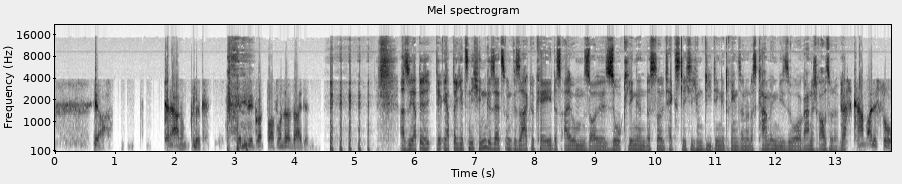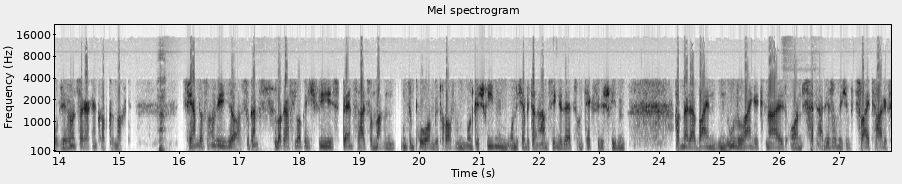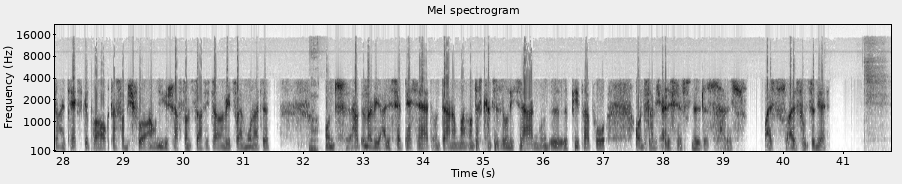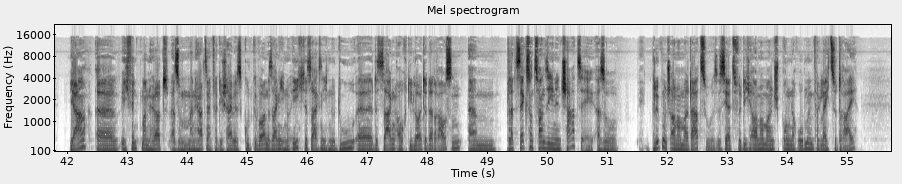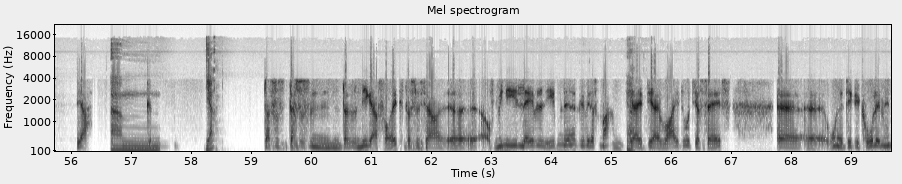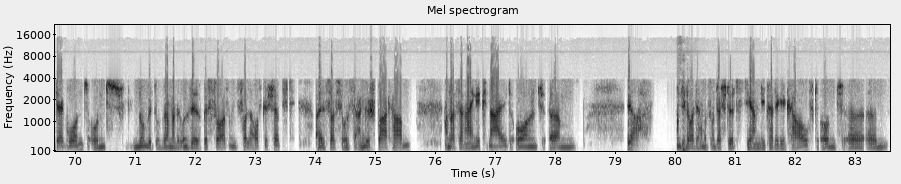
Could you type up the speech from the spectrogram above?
ja, keine Ahnung, Glück. Der liebe Gott war auf unserer Seite. also ihr habt, euch, ihr habt euch jetzt nicht hingesetzt und gesagt, okay, das Album soll so klingen, das soll textlich sich um die Dinge drehen, sondern das kam irgendwie so organisch raus, oder wie? Das kam alles so. Wir haben uns da gar keinen Kopf gemacht. Ha. Wir haben das irgendwie, ja, so ganz locker flockig, wie es Bands halt so machen, uns im Proraum getroffen und geschrieben und ich habe mich dann abends hingesetzt und Texte geschrieben, habe mir dabei einen Uso reingeknallt und hat alles irgendwie zwei Tage für einen Text gebraucht. Das habe ich vorher auch noch nie geschafft, sonst saß ich da irgendwie zwei Monate. Ja. Und habe immer wieder alles verbessert und da nochmal, und das kannst du so nicht sagen und äh, äh pipapo. Und das habe ich alles jetzt, nö, das alles, alles, alles funktioniert. Ja, äh, ich finde, man hört, also man hört es einfach, die Scheibe ist gut geworden, das sage nicht nur ich, das sagst nicht nur du, äh, das sagen auch die Leute da draußen. Ähm, Platz 26 in den Charts, ey. Also Glückwunsch auch nochmal dazu. Es ist jetzt für dich auch nochmal ein Sprung nach oben im Vergleich zu drei. Ja. Ähm, ja? Das ist, das ist ein, das ist ein mega Erfolg. Das ist ja äh, auf Mini-Label-Ebene, wie wir das machen. Ja. DIY, do it yourself. Äh, äh, ohne dicke Kohle im Hintergrund und nur mit sagen wir, unsere Ressourcen voll ausgeschöpft. Alles, was wir uns da angespart haben, haben das da reingeknallt und ähm, ja, und die Leute haben uns unterstützt, die haben die Platte gekauft und äh, ähm,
